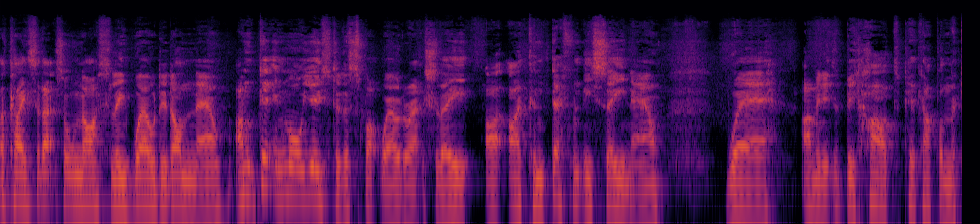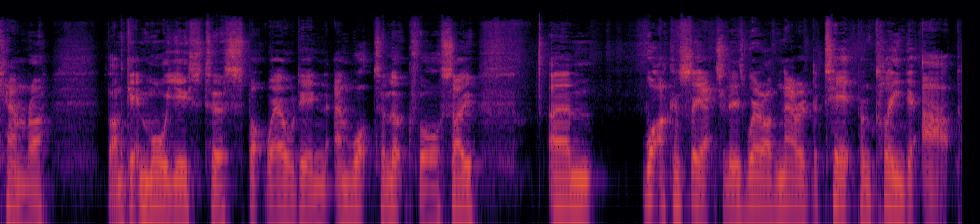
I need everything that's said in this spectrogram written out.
Okay, so that's all nicely welded on now. I'm getting more used to the spot welder actually. I, I can definitely see now where, I mean, it'd be hard to pick up on the camera, but I'm getting more used to spot welding and what to look for. So um, what I can see actually is where I've narrowed the tip and cleaned it up.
